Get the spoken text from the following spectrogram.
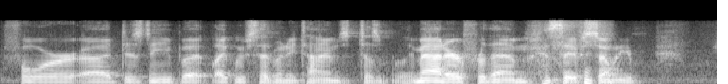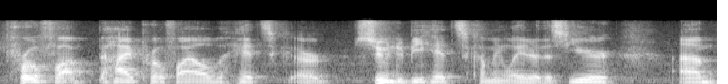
for uh, Disney. But like we've said many times, it doesn't really matter for them because they have so many profile, high profile hits or soon to be hits coming later this year. Um,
